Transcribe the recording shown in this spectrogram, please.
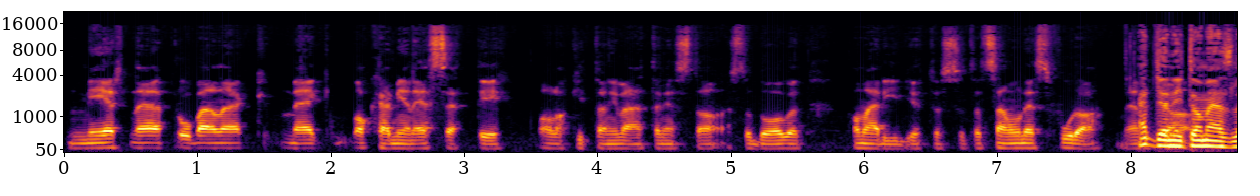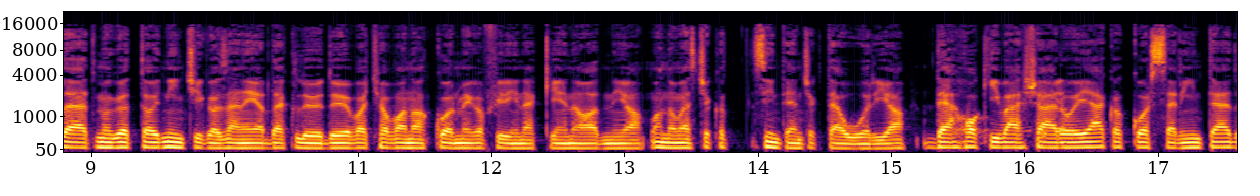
Miért ne próbálnák meg akármilyen eszetté alakítani, váltani ezt a, ezt a dolgot? Ha már így jött össze. Tehát számomra ez fura. Hát gyanítom, a... ez lehet mögötte, hogy nincs igazán érdeklődő, vagy ha van, akkor még a Filinek kéne adnia. Mondom, ez csak a, szintén csak teória. De ha kivásárolják, igen. akkor szerinted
